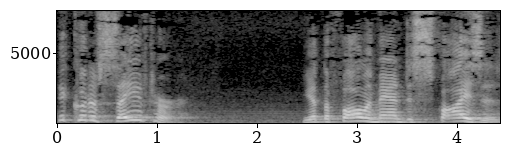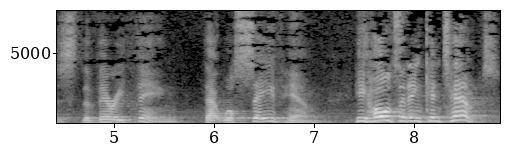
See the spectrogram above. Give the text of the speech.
It could have saved her. Yet the fallen man despises the very thing that will save him. He holds it in contempt.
